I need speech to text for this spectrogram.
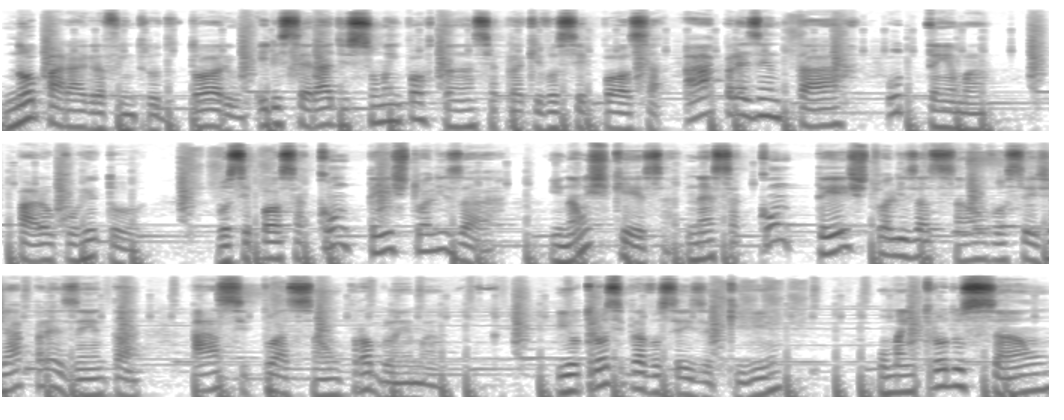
no parágrafo introdutório, ele será de suma importância para que você possa apresentar o tema para o corretor. Você possa contextualizar. E não esqueça, nessa contextualização você já apresenta a situação problema. E eu trouxe para vocês aqui uma introdução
